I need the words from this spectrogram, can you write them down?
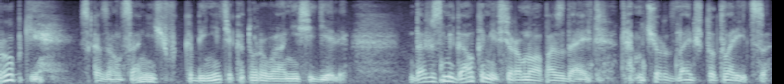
«Пробки», — сказал Санич, в кабинете которого они сидели. «Даже с мигалками все равно опоздает. Там черт знает, что творится.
